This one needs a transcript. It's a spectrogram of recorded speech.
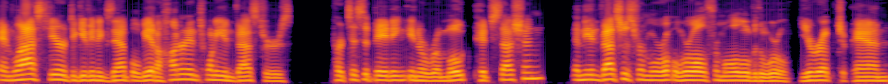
And last year, to give you an example, we had 120 investors participating in a remote pitch session and the investors from were, all from all over the world Europe, Japan,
